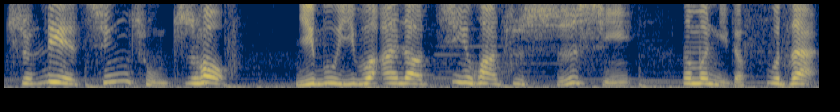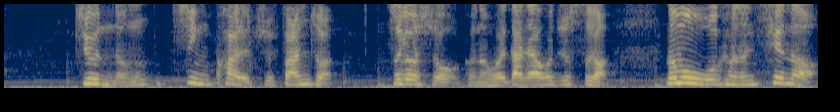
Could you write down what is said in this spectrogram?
去列清楚之后，一步一步按照计划去实行，那么你的负债。就能尽快的去翻转。这个时候可能会大家会去思考，那么我可能欠了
